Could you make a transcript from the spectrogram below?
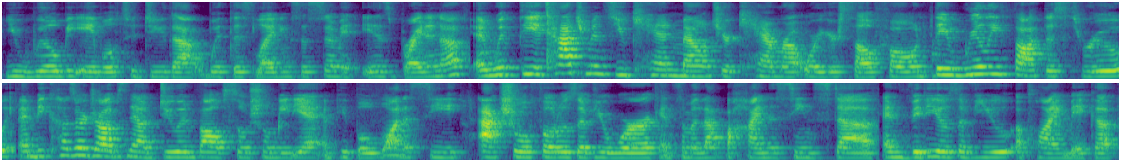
you will be able to do that with this lighting system. It is bright enough. And with the attachments, you can mount your camera or your cell phone. They really thought this through. And because our jobs now do involve social media and people want to see actual photos of your work and some of that behind the scenes stuff and videos of you applying makeup,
